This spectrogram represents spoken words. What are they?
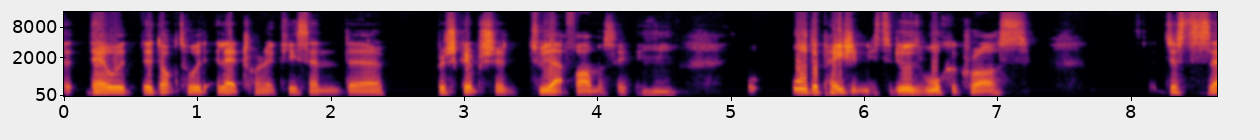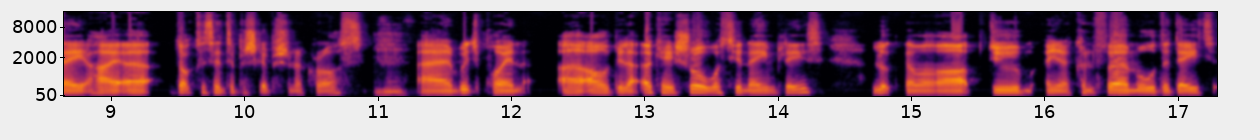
Th- They would the doctor would electronically send the prescription to that pharmacy. Mhm. All the patient needs to do is walk across, just to say, "Hi, uh, doctor sent a prescription across." Mhm. And which point uh, I'll be like, "Okay, sure. What's your name, please?" Look them up, do you know, confirm all the data,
